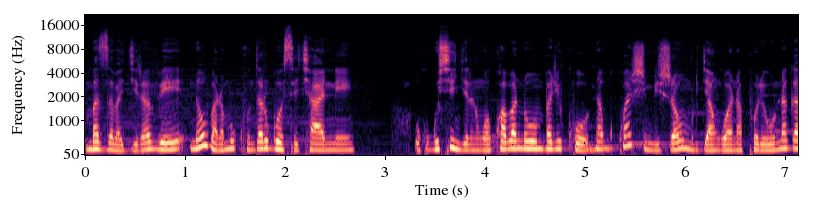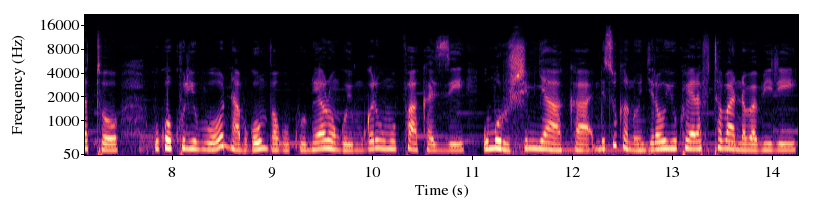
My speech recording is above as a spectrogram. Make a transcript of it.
maze abagira be nabo baramukunda rwose cyane. Uku gushyingiranwa kwa bano bombi ariko ntabwo kwashimishije abo umuryango wa Napoleon na gato kuko kuri bo ntabwo wumvaga ukuntu yarongoye umugore w'umupfakazi umurusha imyaka ndetse ukanongeraho yuko yari afite abana babiri.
